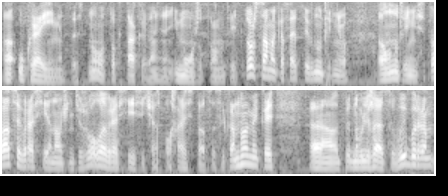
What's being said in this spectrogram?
а, Украине. То есть, ну, вот только так э, и может он ответить. То же самое касается и внутреннего, а, внутренней ситуации в России. Она очень тяжелая. В России сейчас плохая ситуация с экономикой. Наближаются выборы,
